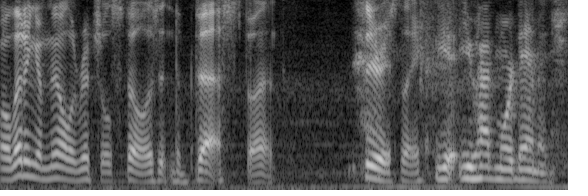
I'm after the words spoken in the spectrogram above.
Well, letting a mill a ritual spell isn't the best, but seriously. You, you had more damage.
